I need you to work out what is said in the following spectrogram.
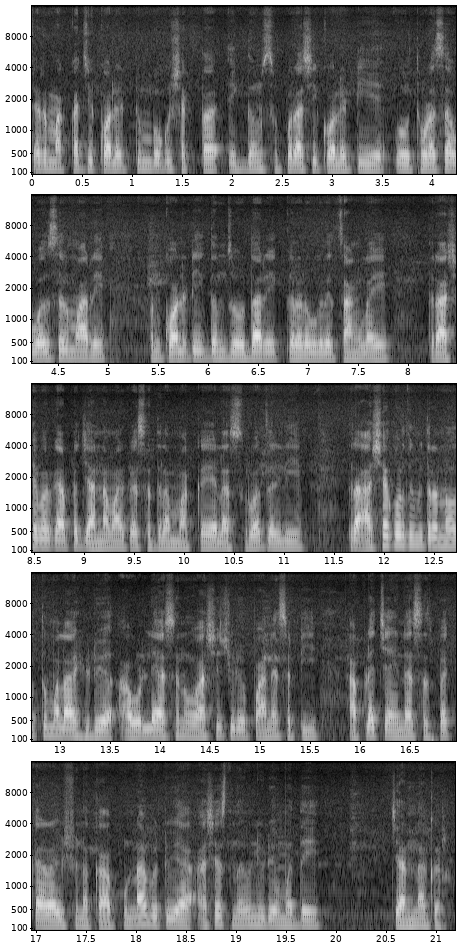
तर मक्काची क्वालिटी तुम्ही बघू शकता. एकदम सुपर अशी क्वालिटी आहे. व थोडासा वलसर मार आहे पण क्वालिटी एकदम जोरदार आहे. कलर वगैरे चांगला आहे. तर अशा प्रकारे आपल्या जालना मार्केट सध्याला मक्का यायला सुरुवात झालेली आहे. तर आशा करतो मित्रांनो तुम्हाला व्हिडिओ आवडले असेल व असेच व्हिडिओ पाहण्यासाठी आपल्या चॅनलला सबस्क्राईब करायला विसरू नका. पुन्हा भेटूया अशाच नवीन व्हिडिओमध्ये जालनाकर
